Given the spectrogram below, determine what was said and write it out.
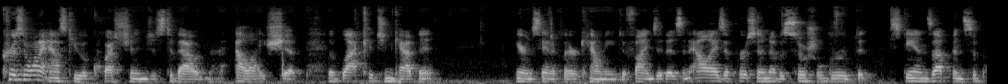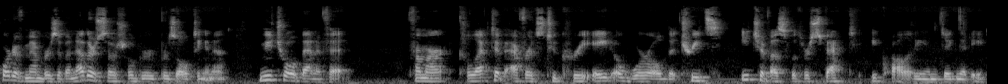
Chris, I want to ask you a question just about allyship. The Black Kitchen Cabinet here in Santa Clara County defines it as an ally is a person of a social group that stands up in support of members of another social group, resulting in a mutual benefit from our collective efforts to create a world that treats each of us with respect, equality, and dignity.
